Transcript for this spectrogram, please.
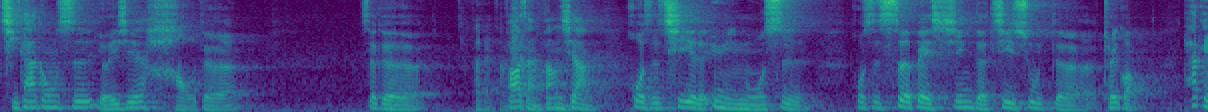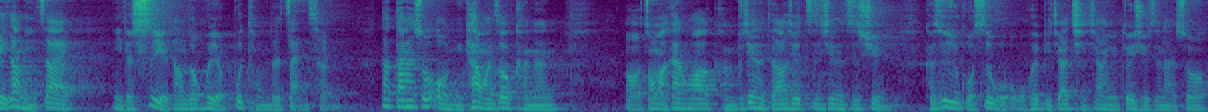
其他公司有一些好的。这个发展发展方向，或者是企业的运营模式，或是设备新的技术的推广，它可以让你在你的视野当中会有不同的展陈。那当然说哦，你看完之后可能哦走马看花，可能不见得得到一些新鲜的资讯。可是如果是我，我会比较倾向于对学生来说，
